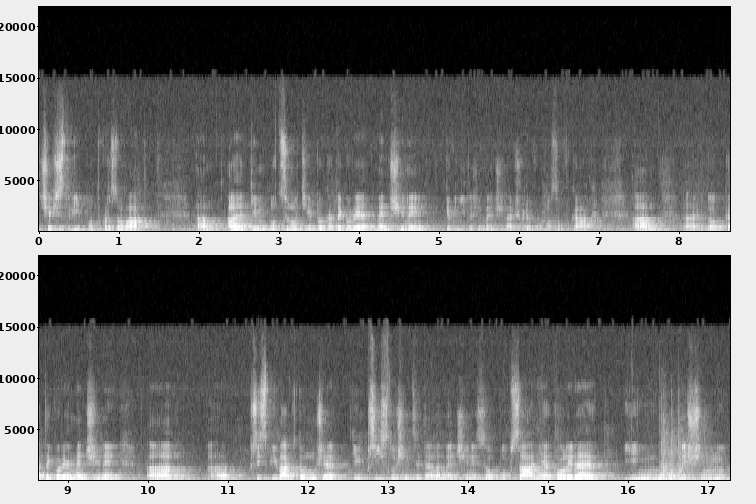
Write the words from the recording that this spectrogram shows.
češství potvrzovat. Ale tím odsunutím do kategorie menšiny, vidíte, že menšina je všude v úvozovkách, do kategorie menšiny přispívá k tomu, že ti příslušníci téhle menšiny jsou popsáni jako lidé jiní, odlišní,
